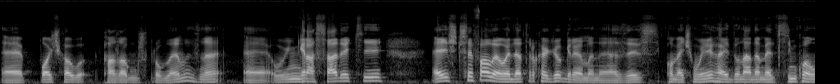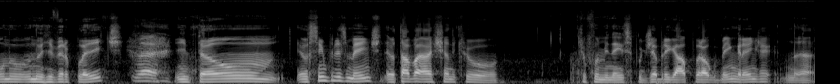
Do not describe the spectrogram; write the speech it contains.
é, pode cau- causar alguns problemas, né? É, o engraçado é que é isso que você falou, é um eletrocardiograma, né? Às vezes comete um erro, aí do nada mete 5x1 no, no River Plate. É. Então, eu simplesmente, eu tava achando que o, que o Fluminense podia brigar por algo bem grande na,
